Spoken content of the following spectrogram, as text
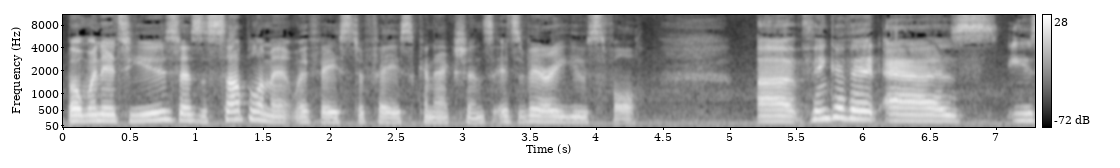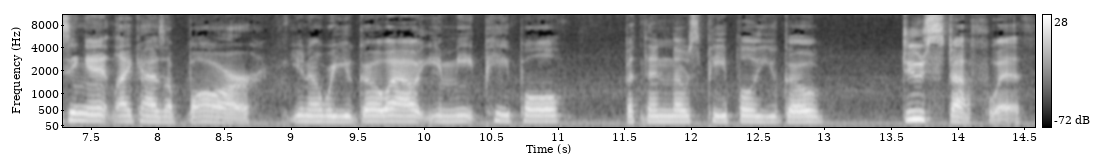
But when it's used as a supplement with face-to-face connections it's very useful. Uh, think of it as using it like as a bar you know where you go out you meet people but then those people you go do stuff with.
